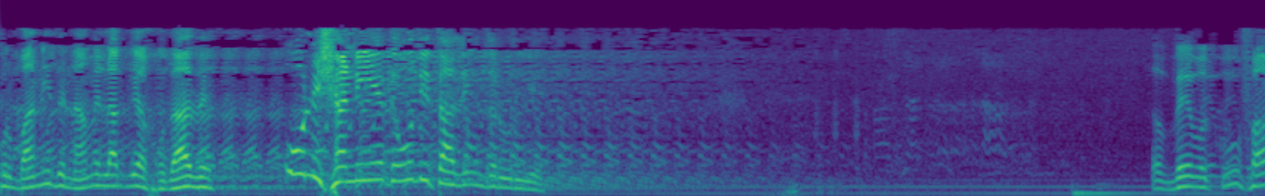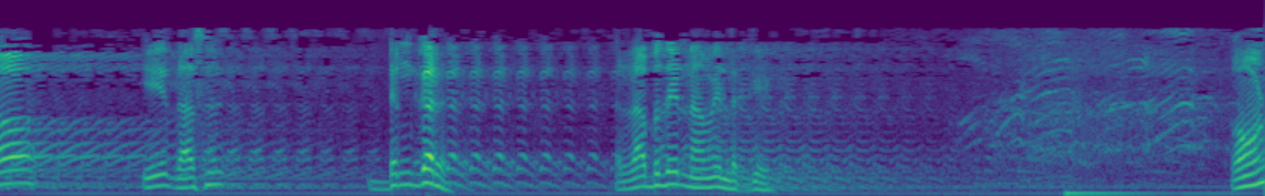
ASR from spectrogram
قربانی دے نامے لگ گیا خدا دے، او نشانی ہے تے او دی تعظیم ضروری ہے۔ بے وقوفا یہ دس ڈنگر رب دے نامے لگے۔ کون؟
